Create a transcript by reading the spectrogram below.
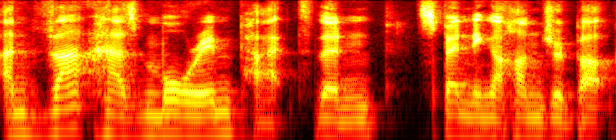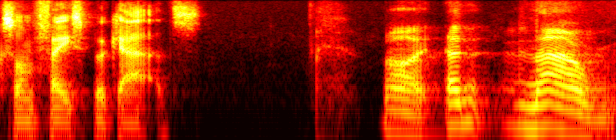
And that has more impact than spending a hundred bucks on Facebook ads. Right. And now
